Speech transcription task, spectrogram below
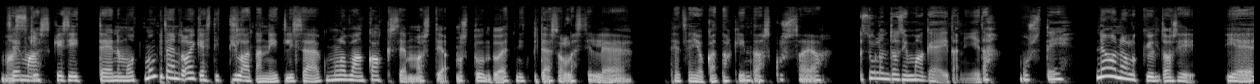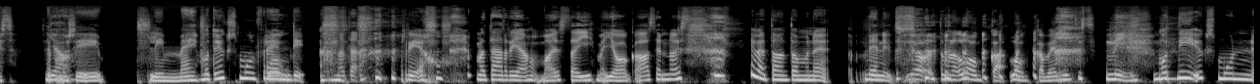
maski. se maski sitten. Mutta mun pitää nyt oikeasti tilata niitä lisää, kun mulla on vaan kaksi semmoista ja musta tuntuu, että niitä pitäisi olla silleen, teet se joka takin taskussa. Ja Sulla on tosi makeita niitä mustia. ne on ollut kyllä tosi jees, semmoisia slimmei. Mutta yksi mun frendi, Mä, tä, Riehu, mä tän riehummaan jossain ihme jooga-asennoissa. hyvä, tää on tommonen, Venytys. joo, tommonen lonkka, lonkkavenytys. Niin. Mutta niin, yksi mun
